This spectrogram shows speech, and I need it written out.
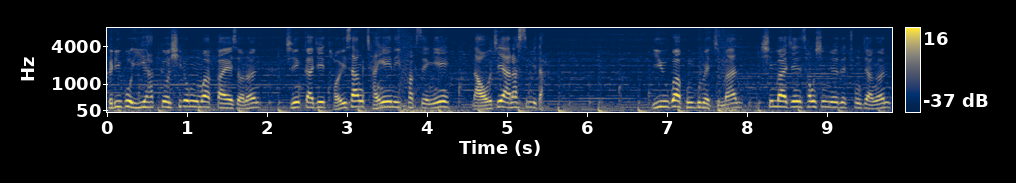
그리고 이 학교 실용음악과에서는 지금까지 더 이상 장애인 입학생이 나오지 않았습니다. 이유가 궁금했지만 심하진 성신여대 총장은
